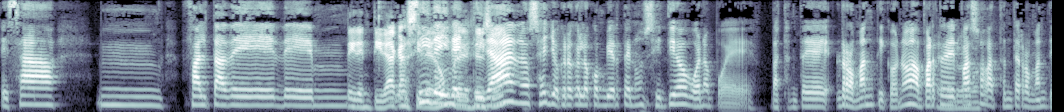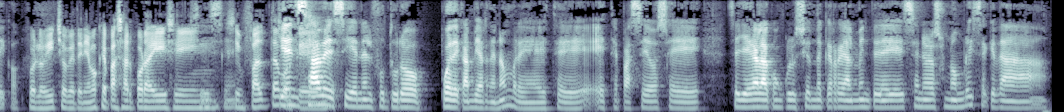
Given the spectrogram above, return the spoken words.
esa mm, falta de, de, mm, De identidad casi, Sí, de de, nombre, sí, identidad, no sé, yo creo que lo convierte en un sitio, bueno, pues bastante romántico, ¿no? Aparte de paso, bastante romántico. Pues lo dicho, que teníamos que pasar por ahí sin, Sí, sin falta. ¿Quién porque- sabe si en el futuro puede cambiar de nombre? Este, este paseo se, se llega a la conclusión de que realmente ese no era su nombre y se queda...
